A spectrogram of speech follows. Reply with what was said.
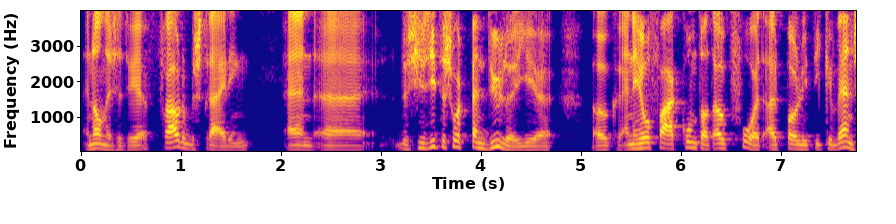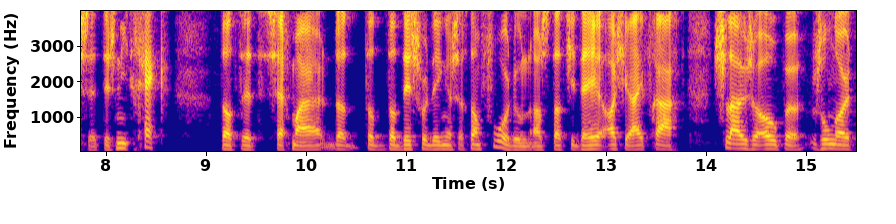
En dan is het weer fraudebestrijding en uh, dus je ziet een soort pendule hier ook. En heel vaak komt dat ook voort uit politieke wensen. Het is niet gek dat, het, zeg maar, dat, dat, dat dit soort dingen zich dan voordoen. Als, dat je de, als jij vraagt sluizen open zonder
